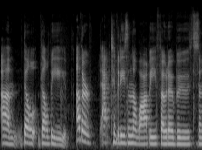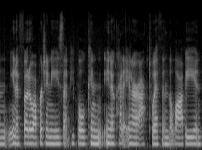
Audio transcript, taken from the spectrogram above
Um, there'll there'll be other activities in the lobby, photo booths and you know photo opportunities that people can you know kind of interact with in the lobby and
